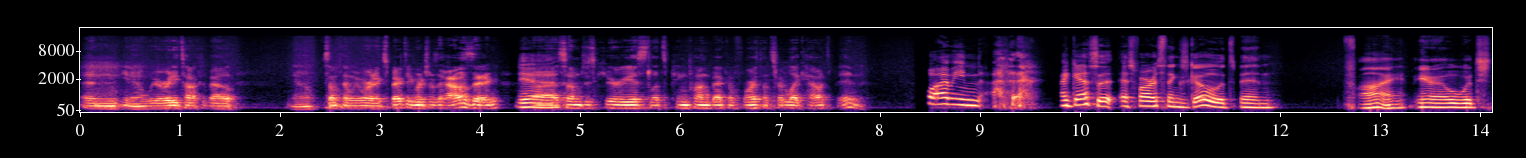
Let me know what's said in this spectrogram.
And you know, we already talked about you know something we weren't expecting, which was housing. Yeah. Uh, so I'm just curious. Let's ping pong back and forth on sort of like how it's been. Well, I mean, I guess uh, as far as things go, it's been fine. You know, which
